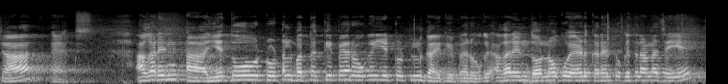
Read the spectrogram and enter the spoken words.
चार एक्स। अगर इन आ, ये तो टोटल बत्तख के पैर हो गए ये टोटल गाय के पैर हो गए। अगर इन दोनों को ऐड करें तो कितना आना चाहिए?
